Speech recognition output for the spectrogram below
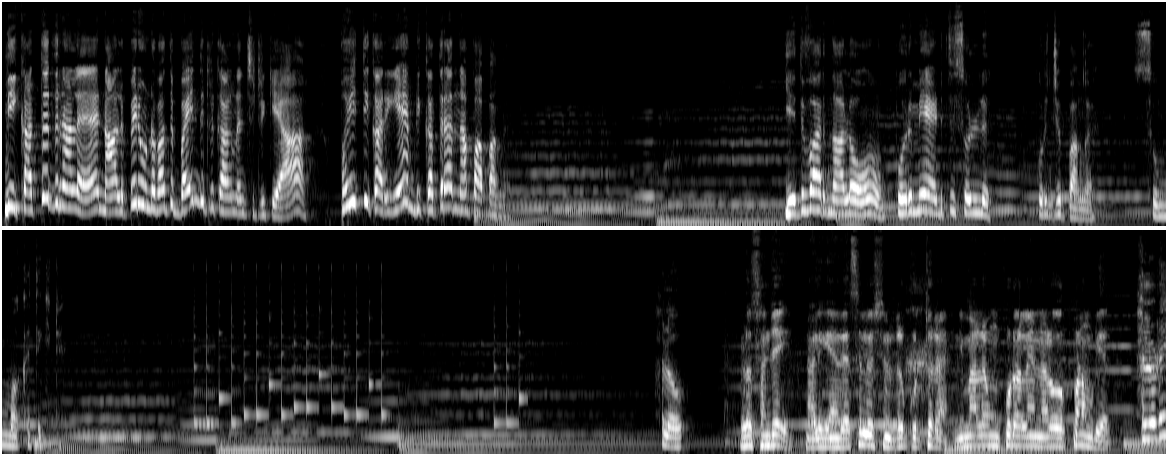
நீ கத்துறதுனால நாலு பேர் உன்னை பார்த்து பயந்துட்டு இருக்காங்கன்னு நினைச்சிட்டு இருக்கியா? பைத்தியக்காரி ஏன் இப்படி கத்துறான்னு பாப்பாங்க எதுவா இருந்தாலும் பொறுமையா எடுத்து சொல்லு. புரிஞ்சுப்பாங்க. சும்மா கத்திக்கிட்டு. ஹலோ ஹலோ சஞ்சய் நாளைக்கு என் ரெசல்யூஷன் கொடுத்துறேன். நீ மேலே உன் கூட எல்லாம் என்னால் ஒர்க் பண்ண முடியாது. ஹலோ டே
